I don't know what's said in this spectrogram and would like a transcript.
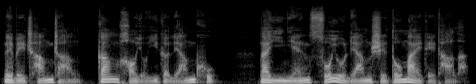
那位厂长刚好有一个粮库。那一年，所有粮食都卖给他了。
